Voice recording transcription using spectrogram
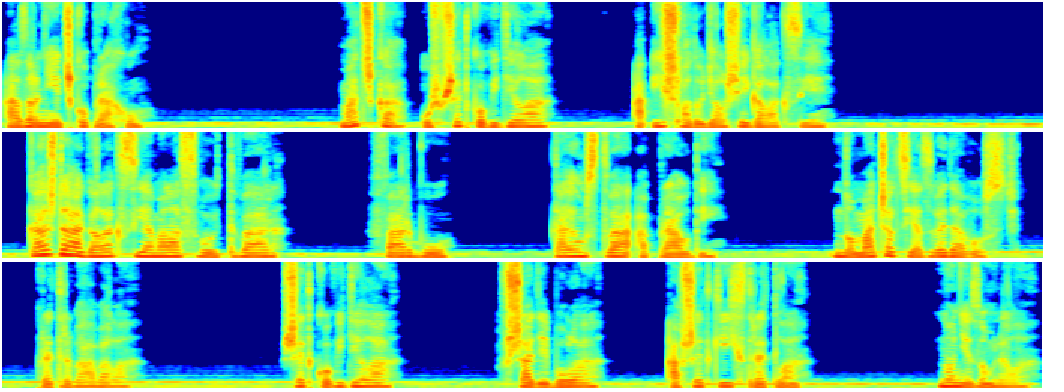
a zrniečko prachu. Mačka už všetko videla a išla do ďalšej galaxie. Každá galaxia mala svoj tvar, farbu tajomstvá a pravdy. No mačacia zvedavosť pretrvávala. Všetko videla, všade bola a všetkých stretla. No nezomrela.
